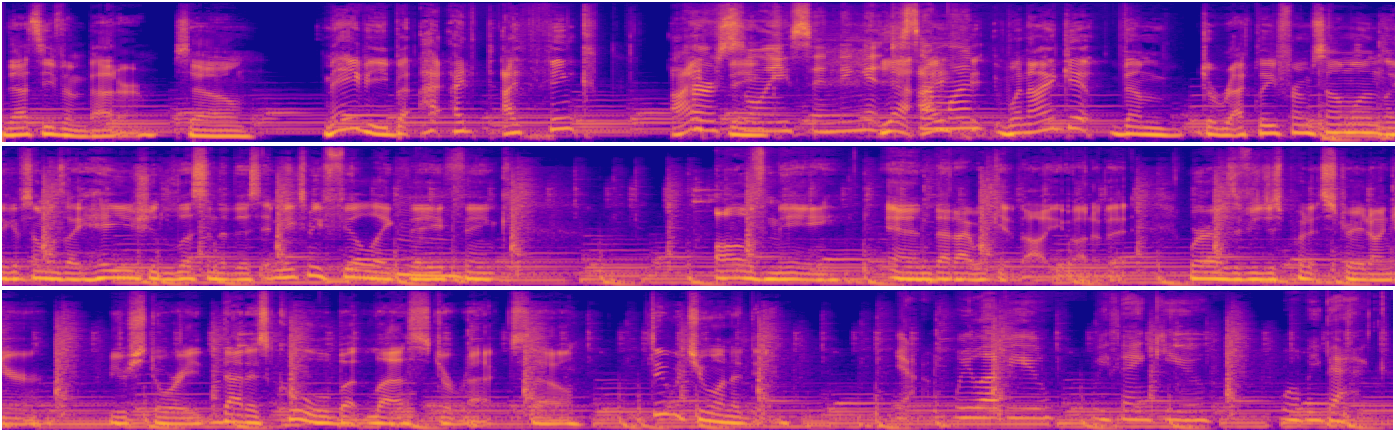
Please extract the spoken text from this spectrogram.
That's even better. So Maybe, but I I, I think I personally think, sending it yeah, to someone. I when I get them directly from someone, like if someone's like, "Hey, you should listen to this," it makes me feel like mm. they think of me and that I would get value out of it. Whereas if you just put it straight on your your story, that is cool but less direct. So, do what you want to do. Yeah, we love you. We thank you. We'll be back.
